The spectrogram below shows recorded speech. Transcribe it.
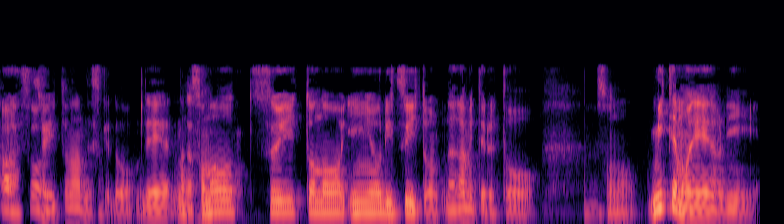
あ、そう。ツイートなんですけど、で、なんかそのツイートの引用リツイートを眺めてると、その、見てもねえのに、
